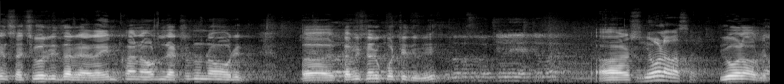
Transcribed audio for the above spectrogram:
ಏನು ಸಚಿವರು ಇದ್ದಾರೆ ರಹೀಮ್ ಖಾನ್ ಅವ್ರ ಲೆಟ್ರನ್ನು ನಾವು ಅವ್ರಿಗೆ ಕಮಿಷನರ್ ಕೊಟ್ಟಿದ್ದೀವಿ. ಏಳು ಅವ ಸರ್. ಏಳು ಅವ್ರಿಗೆ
